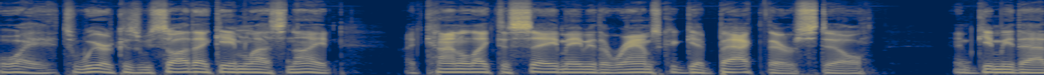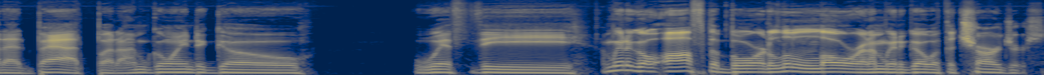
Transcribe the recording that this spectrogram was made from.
Boy, it's weird because we saw that game last night. I'd kind of like to say maybe the Rams could get back there still and give me that at bat, but I'm going to go with the. I'm going to go off the board a little lower, and I'm going to go with the Chargers.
